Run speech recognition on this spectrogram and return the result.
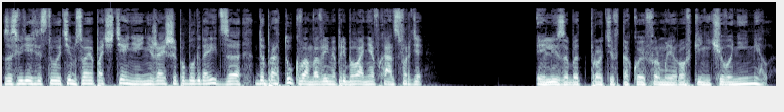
засвидетельствовать им свое почтение и нижайше поблагодарить за доброту к вам во время пребывания в Хансфорде?» Элизабет против такой формулировки ничего не имела.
